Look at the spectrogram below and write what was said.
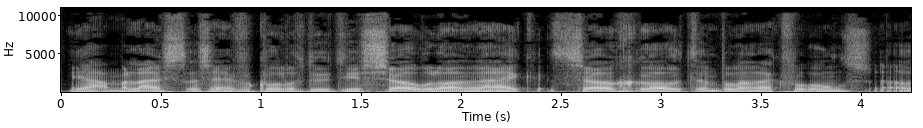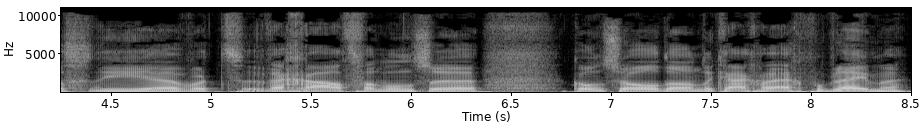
Ja, maar luister eens even, Call of Duty is zo belangrijk. Zo groot en belangrijk voor ons. Als die eh, wordt weggehaald van onze console, dan krijgen we echt problemen.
